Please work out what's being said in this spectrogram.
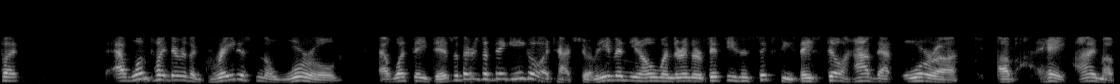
but at one point they were the greatest in the world at what they did. So there's a big ego attached to them. Even you know when they're in their 50s and 60s, they still have that aura of hey, I'm a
